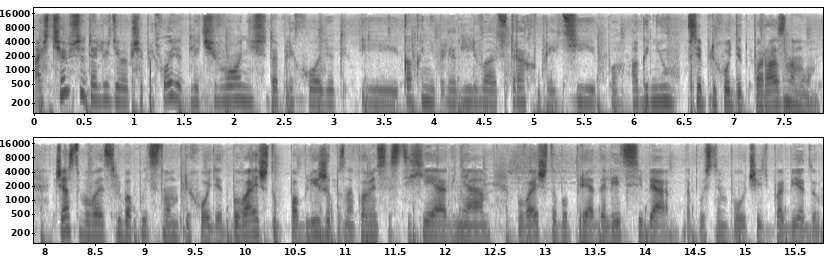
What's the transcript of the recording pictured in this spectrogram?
А с чем сюда люди вообще приходят? Для чего они сюда приходят? И как они преодолевают страх прийти по огню? Все приходят по-разному. Часто бывает с любопытством приходят. Бывает, чтобы поближе познакомиться с стихией огня. Бывает, чтобы преодолеть себя, допустим, получить победу.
